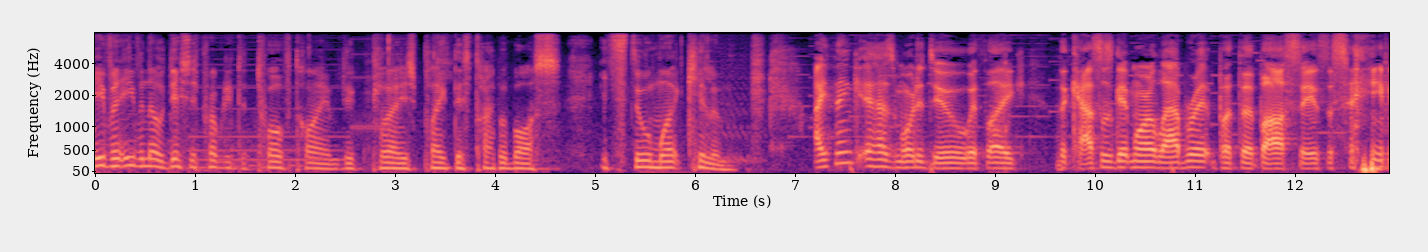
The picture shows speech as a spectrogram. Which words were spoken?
even even though this is probably the 12th time the players played this type of boss, it still might kill him. I think it has more to do with like the castles get more elaborate, but the boss stays the same.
